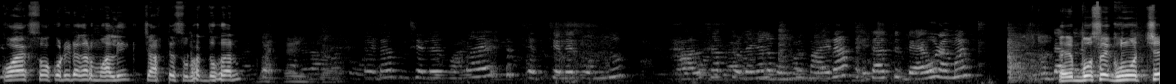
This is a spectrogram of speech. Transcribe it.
কয়েকশো কোটি টাকার মালিক চারটে সোনার দোকান এটা হচ্ছে ছেলের মোবাইল এটা ছেলের বন্ধু আর সব চলে গেল বন্ধুর মায়েরা এটা হচ্ছে দেওর আমার এই বসে ঘুমোচ্ছে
